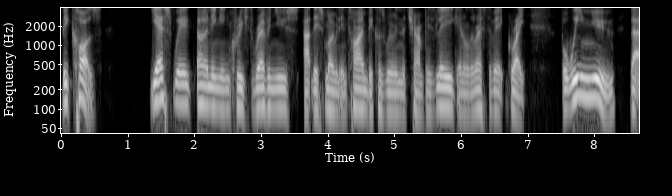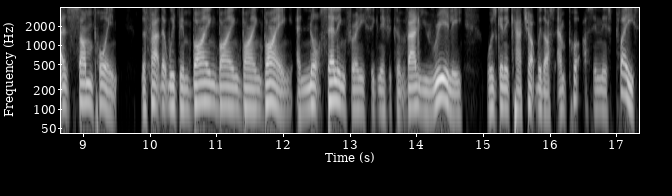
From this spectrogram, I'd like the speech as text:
because yes, we're earning increased revenues at this moment in time because we're in the Champions League and all the rest of it. Great. But we knew that at some point, the fact that we'd been buying, buying, buying, buying, and not selling for any significant value really was going to catch up with us and put us in this place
